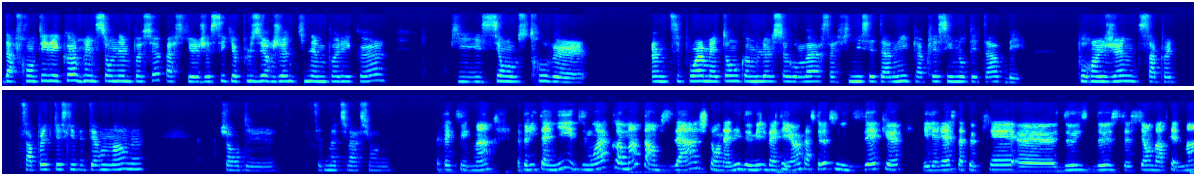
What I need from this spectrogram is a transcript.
d'affronter l'école, même si on n'aime pas ça, parce que je sais qu'il y a plusieurs jeunes qui n'aiment pas l'école. Puis si on se trouve euh, un petit point, mettons, comme là, le secondaire, ça finit cette année, puis après, c'est une autre étape, bien, pour un jeune, ça peut être, ça peut être qu'est-ce qui est déterminant, là. Genre de cette motivation-là. Effectivement. Brittany, dis-moi, comment tu envisages ton année 2021? Parce que là, tu nous disais qu'il reste à peu près euh, deux, sessions d'entraînement,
